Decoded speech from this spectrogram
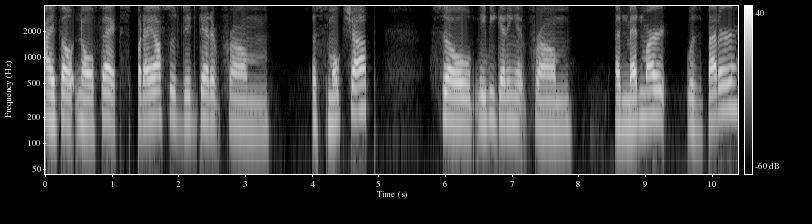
I felt no effects, but I also did get it from a smoke shop. So maybe getting it from a MedMart was better.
